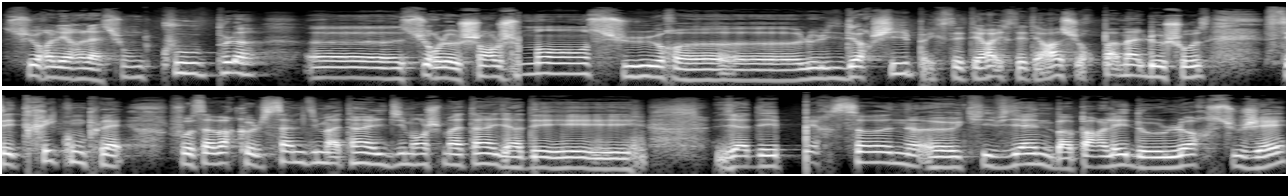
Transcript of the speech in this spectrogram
sur les relations de couple, euh, sur le changement, sur euh, le leadership, etc., etc., sur pas mal de choses. C'est très complet. Faut savoir que le samedi matin et le dimanche matin, il y a des, il y a des personnes euh, qui viennent bah, parler de leur sujet.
